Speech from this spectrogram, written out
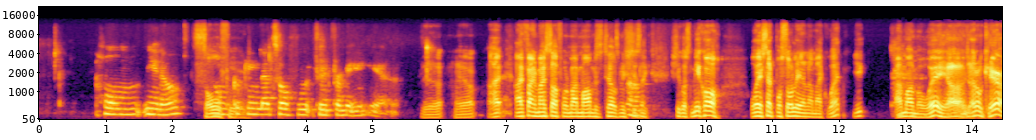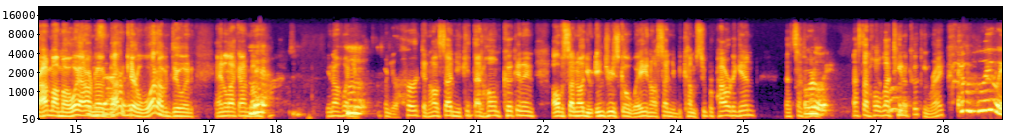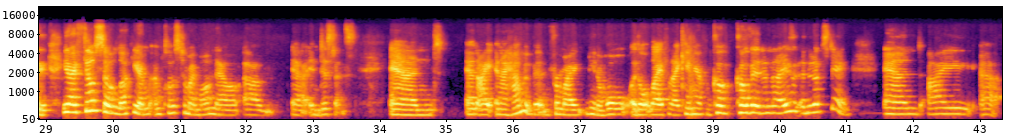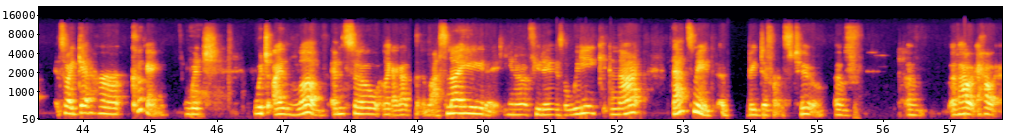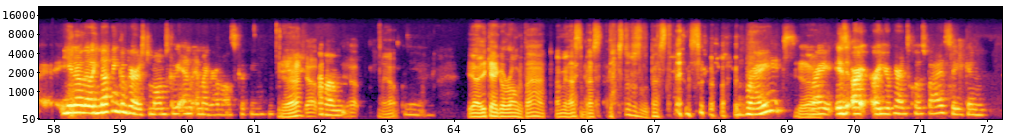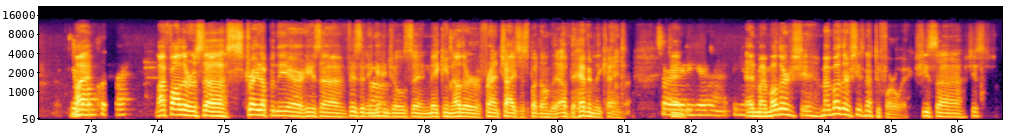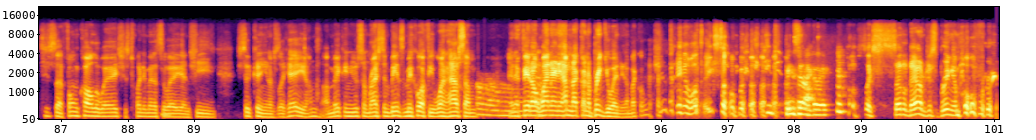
home. You know, Soul home food. cooking. That's soul food food for me. Yeah. Yeah, yeah. I I find myself when my mom tells me she's Uh-huh. like she goes, "Mijo, voy a hacer pozole," and I'm like, "What? You? I'm on my way. Uh, I don't care. I'm on my way. I don't know. I don't care what I'm doing." And like I'm, Yeah. you know, when you Mm, when you're hurt and all of a sudden you get that home cooking and all of a sudden all your injuries go away and all of a sudden you become super powered again. That's Totally. That's that whole Latino Totally. cooking, right? completely. You know i feel so lucky. I'm, I'm close to my mom now um, uh, in distance. And and i and i haven't been for my you know whole adult life. And i came here from covid and i ended up staying. And i uh, so i get her cooking which which I love. And so like I got last night, you know, a few days a week, and that that's made a big difference too of of of how how you know that like nothing compares to mom's cooking and, and my grandma's cooking. Yeah. Yep. Um Yep. Yeah. yeah. Yeah. You can't go wrong with that. I mean, that's the best. That's those are the best things. Right? Yeah. Right. Is are are your parents close by so you can your My- mom close by? My father is uh, straight up in the air. He's uh, visiting Oh. angels and making other franchises, but on the of the heavenly kind. Sorry And- to hear that. Yeah. And my mother, she, my mother, she's not too far away. She's uh, she's she's a phone call away. She's twenty minutes away, and she she said, you know, she's like, hey, I'm I'm making you some rice and beans, mijo, if you want to have some. And if you don't want any, I'm not gonna bring you any. I'm like, oh shit, damn, I'll take some. exactly. it's like settle down, just bring him over.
